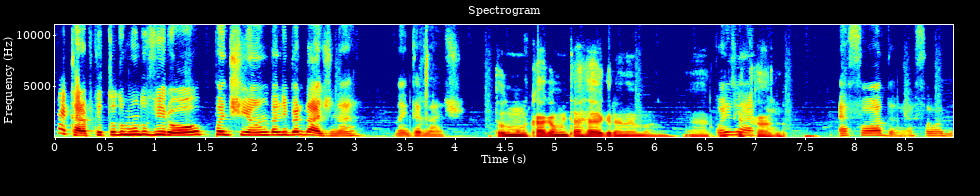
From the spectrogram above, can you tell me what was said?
É, cara, porque todo mundo virou panteão da liberdade, né? Na internet. Todo mundo caga muita regra, né, mano? É complicado. Pois é, é foda, é foda.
